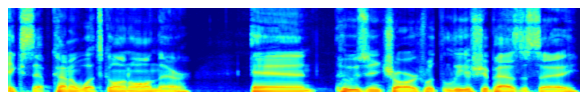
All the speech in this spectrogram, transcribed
accept kind of what's going on there and who's in charge, what the leadership has to say.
